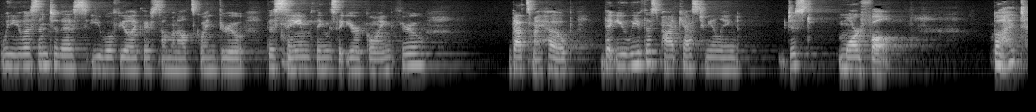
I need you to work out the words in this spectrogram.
when you listen to this. You will feel like there's someone else going through the same things that you're going through. That's my hope. That you leave this podcast feeling just more full, but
